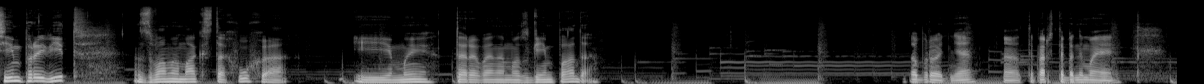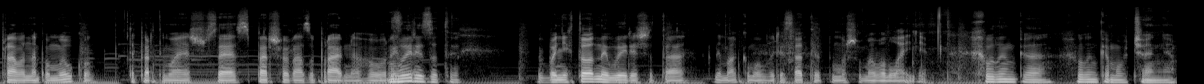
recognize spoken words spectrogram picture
Всім привіт! З вами Макс та Хуха, і ми теревенимо з геймпада. Доброго дня. А, Тепер в тебе немає права на помилку. Тепер ти маєш все з першого разу правильно говорити. Вирізати. Бо ніхто не вирішить, та нема кому вирізати, тому що ми в онлайні. Хвилинка, хвилинка мовчання.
